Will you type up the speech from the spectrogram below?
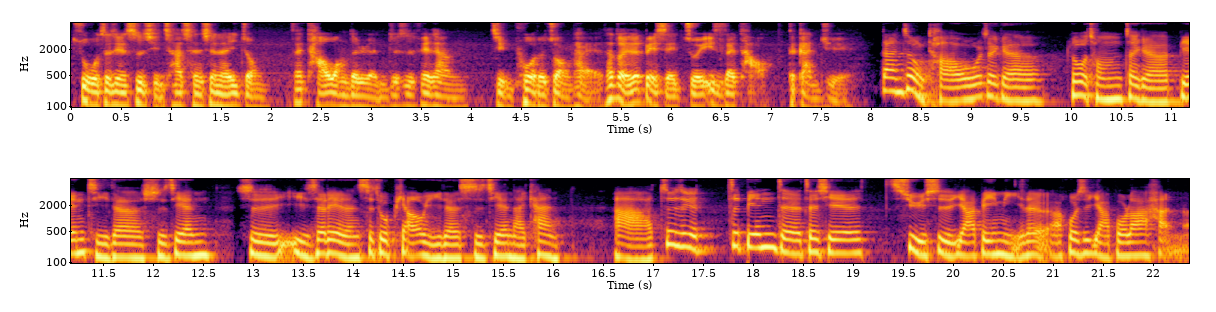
做这件事情，他呈现了一种在逃亡的人，就是非常。紧迫的状态，他到底在被谁追，一直在逃的感觉。但这种逃，这个如果从这个编辑的时间是以色列人四处漂移的时间来看，啊，这这个这边的这些叙事，亚比米勒啊，或是亚伯拉罕啊，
